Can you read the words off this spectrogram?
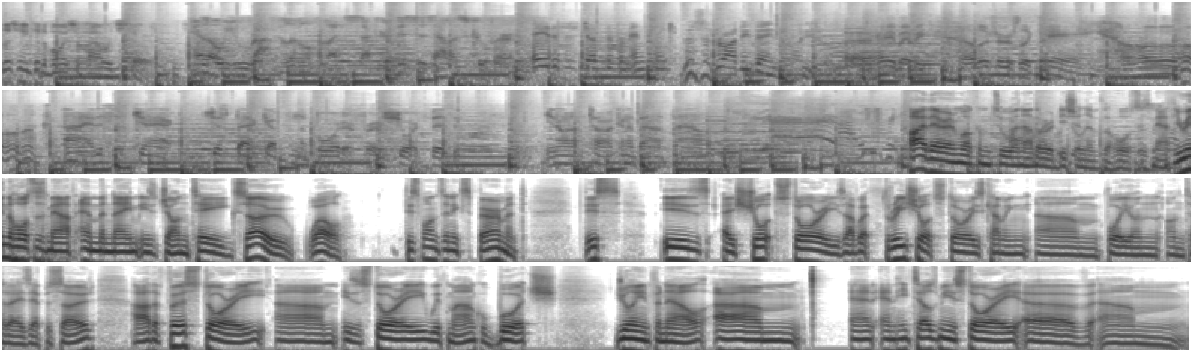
listening to the voice of Howard Stern. Hello, you rotten little bloodsucker. This is Alice Cooper. Hey, this is Justin from NSYNC. This is Rodney Dangerfield. Uh, hey, baby. Uh, this is the king. Oh. Hi, this is Jack. Just back up from the border for a short visit. You know what I'm talking about, pal? Hi there, and welcome to another edition of The Horse's Mouth. You're in The Horse's Mouth, and my name is John Teague. So, well, this one's an experiment. This is a short stories. I've got three short stories coming um, for you on, on today's episode. Uh, the first story um, is a story with my uncle Butch, Julian Fennell, um, and and he tells me a story of um,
